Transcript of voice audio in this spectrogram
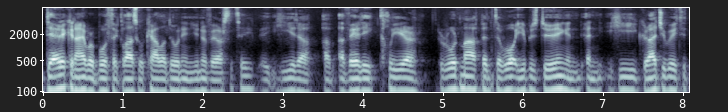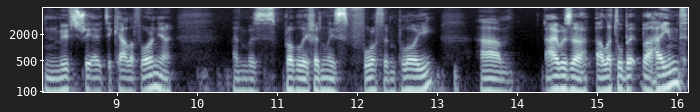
Derek and I were both at Glasgow Caledonian University. He had a, a, a, very clear roadmap into what he was doing, and, and he graduated and moved straight out to California and was probably Finlay's fourth employee. Um, I was a, a little bit behind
